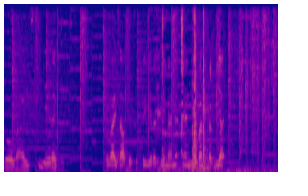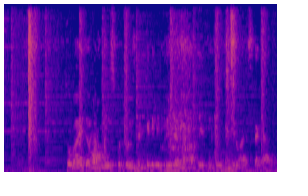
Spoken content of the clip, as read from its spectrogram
तो गाइस ये रख तो गाइस आप देख सकते हैं, ये रख दिया मैंने एंड ये बंद कर दिया। तो गाइज़ अब हम इसको चौबीस घंटे के लिए फ्रीजर में अब देखते हैं चौबीस घंटे के बाद इसका क्या होगा।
